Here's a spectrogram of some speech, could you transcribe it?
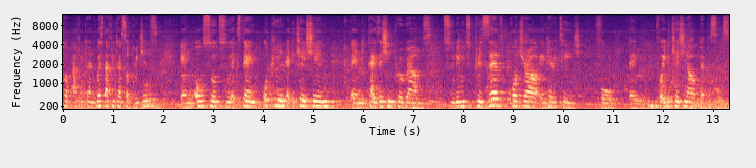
sub-African, West African sub-regions, and also to extend open education and digitization programs to be able to preserve cultural and heritage for, um, for educational purposes.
